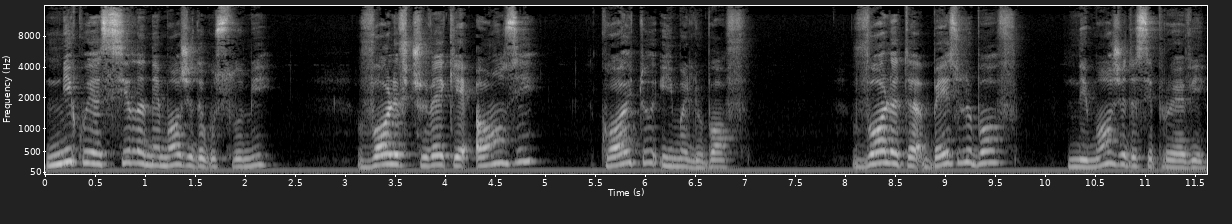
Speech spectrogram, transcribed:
Никоя сила не може да го сломи. Воля в човек е онзи, който има любов. Волята без любов не може да се прояви.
